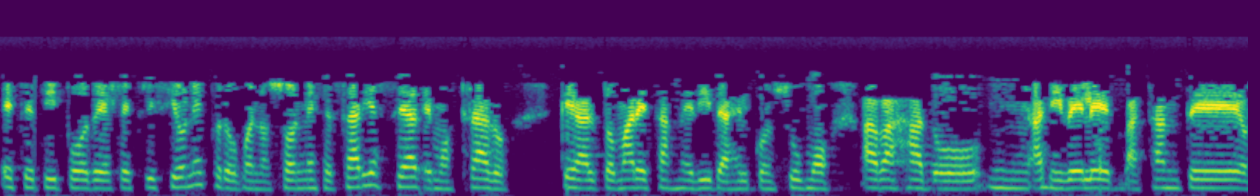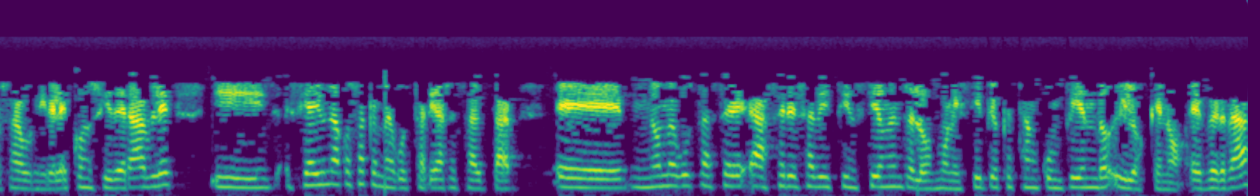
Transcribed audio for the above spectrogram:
este tipo de restricciones, pero bueno, son necesarias. Se ha demostrado que al tomar estas medidas el consumo ha bajado mm, a niveles bastante, o sea, a niveles considerables. Y si hay una cosa que me gustaría resaltar, eh, no me gusta hacer, esa distinción entre los municipios que están cumpliendo y los que no. Es verdad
